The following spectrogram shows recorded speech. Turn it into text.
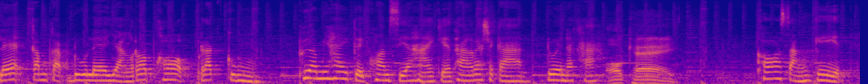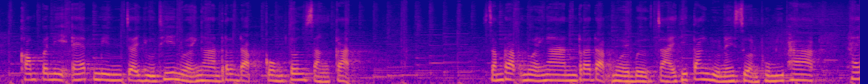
และกำกับดูแลอย่างรอบคอบ รัดกุม เพื่อไม่ให้เกิดความเสียหายแก่ทางราชการด้วยนะคะ Okay. ข้อสังเกต Company Admin จะอยู่ที่หน่วยงานระดับกรมต้นสังกัดสำหรับหน่วยงานระดับหน่วยเบิกจ่ายที่ตั้งอยู่ในส่วนภูมิภาค ให้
